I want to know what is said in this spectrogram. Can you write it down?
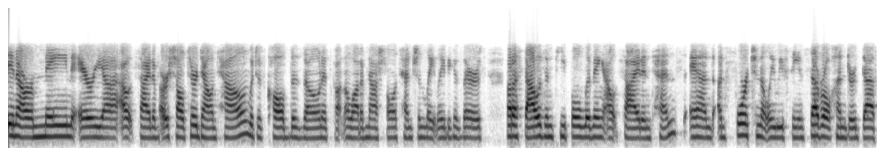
in our main area outside of our shelter downtown, which is called the Zone. It's gotten a lot of national attention lately because there's about a thousand people living outside in tents. And unfortunately, we've seen several hundred deaths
